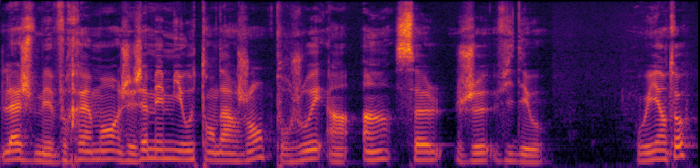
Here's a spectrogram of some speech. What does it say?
là je mets vraiment, j'ai jamais mis autant d'argent pour jouer à un seul jeu vidéo Oui, Anto?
